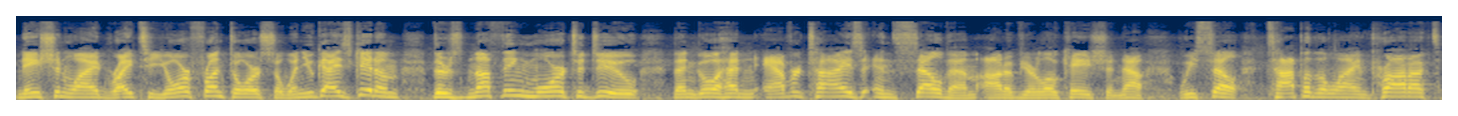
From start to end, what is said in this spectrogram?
nationwide right to your front door. So when you guys get them, there's nothing more to do than go ahead and advertise and sell them out of your location. Now, we sell top of the line product.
